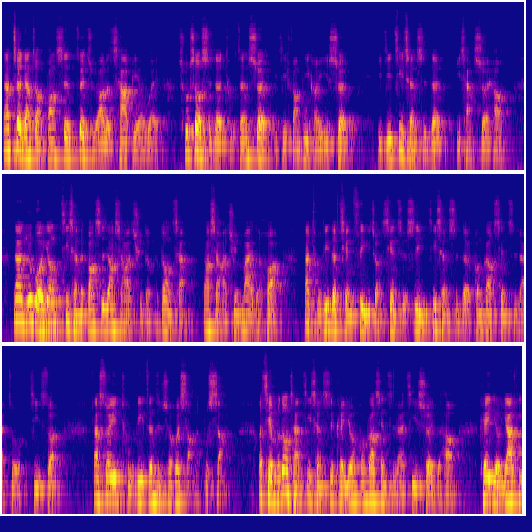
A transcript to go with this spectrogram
那这两种方式最主要的差别为出售时的土增税以及房地合一税，以及继承时的遗产税哈。那如果用继承的方式让小孩取得不动产，让小孩去卖的话，那土地的前次移转现值是以继承时的公告现值来做计算，那所以土地增值税会少了不少，而且不动产继承是可以用公告现值来计税的哈，可以有压低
